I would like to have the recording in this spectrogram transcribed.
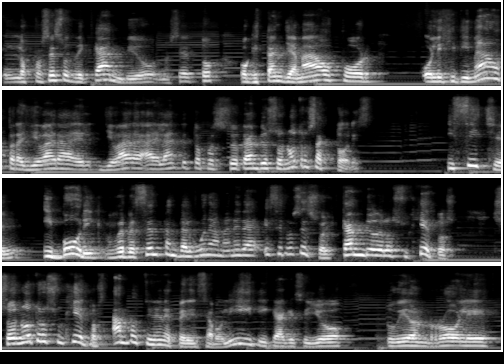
los procesos de cambio, ¿no es cierto?, o que están llamados por o legitimados para llevar, a llevar adelante estos procesos de cambio son otros actores. Y Sichel y Boric representan de alguna manera ese proceso, el cambio de los sujetos. Son otros sujetos, ambos tienen experiencia política, qué sé yo, tuvieron roles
